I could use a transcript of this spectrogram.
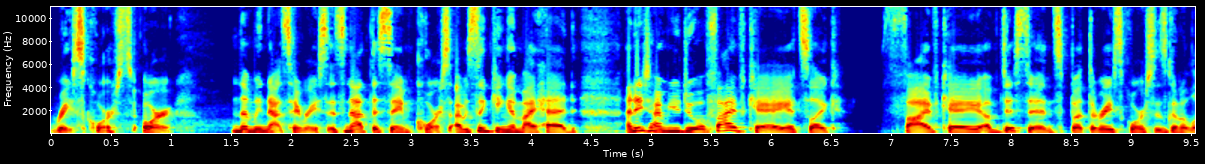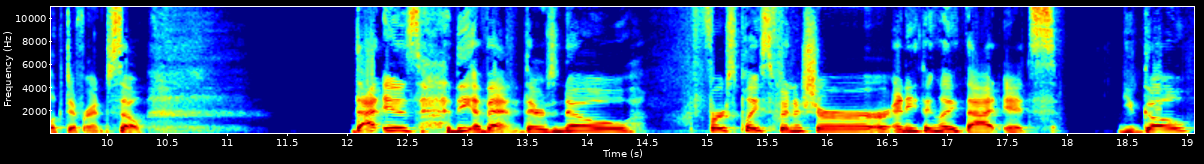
race course. Or let me not say race, it's not the same course. I was thinking in my head, anytime you do a 5K, it's like 5K of distance, but the race course is going to look different. So that is the event. There's no first place finisher or anything like that. It's you go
